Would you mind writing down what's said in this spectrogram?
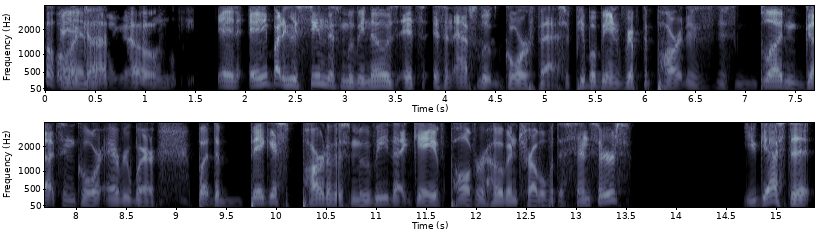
Oh my And, god. God, No. Dylan. and anybody who's seen this movie knows it's it's an absolute gore fest. There's people being ripped apart. There's just blood and guts and gore everywhere. But the biggest part of this movie that gave Paul Verhoeven trouble with the censors, you guessed it,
